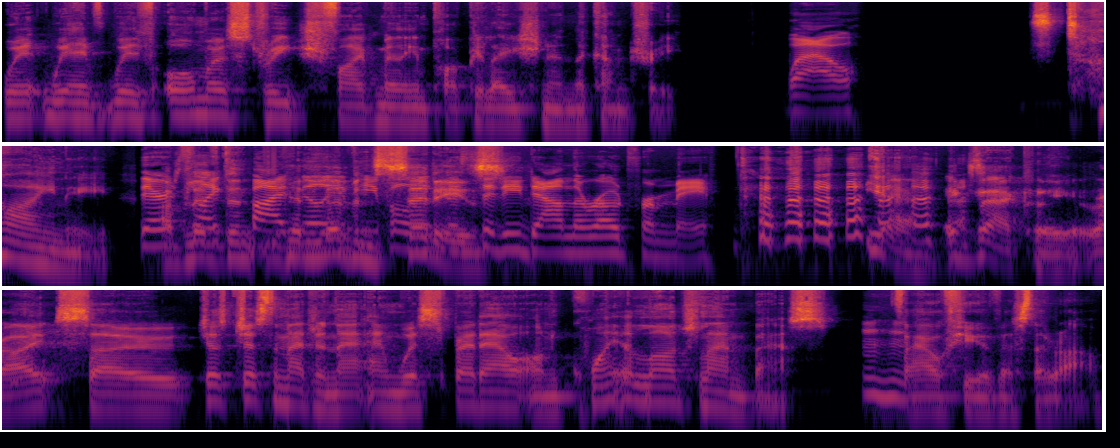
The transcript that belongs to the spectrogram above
we we've we've almost reached five million population in the country. Wow. It's tiny. There's like in, five million people in, in the city down the road from me. yeah, exactly. Right. So just just imagine that, and we're spread out on quite a large landmass mm-hmm. for how few of us there are.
